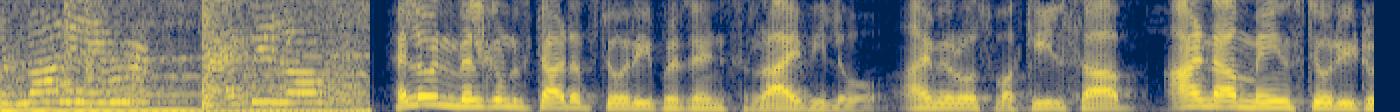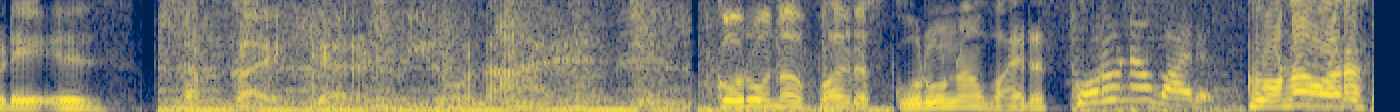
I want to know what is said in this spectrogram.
Good morning hello and welcome to startup story presents राय बिलो I am your Vakil Sahab and our main story today is सबका एक गारंटी होना है। Corona virus corona virus corona virus corona virus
